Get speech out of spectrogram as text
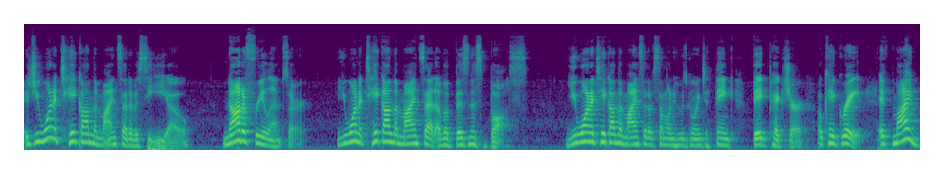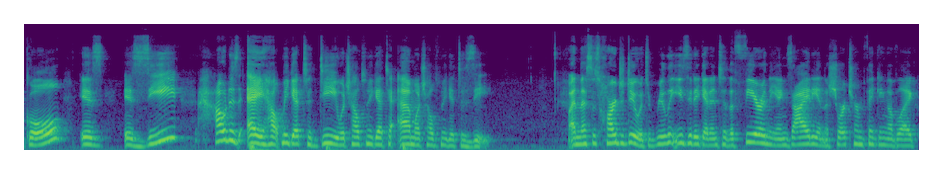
is you want to take on the mindset of a CEO, not a freelancer. You want to take on the mindset of a business boss. You want to take on the mindset of someone who's going to think big picture. Okay, great. If my goal is is Z, how does A help me get to D, which helps me get to M, which helps me get to Z? And this is hard to do. It's really easy to get into the fear and the anxiety and the short-term thinking of like,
